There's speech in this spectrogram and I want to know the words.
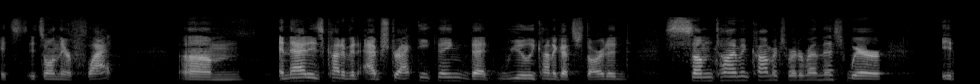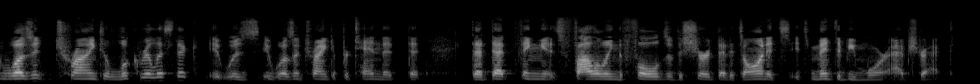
It's, it's on there flat. Um, and that is kind of an abstracty thing that really kind of got started sometime in comics right around this, where it wasn't trying to look realistic. It was it wasn't trying to pretend that that that that thing is following the folds of the shirt that it's on. It's it's meant to be more abstract,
